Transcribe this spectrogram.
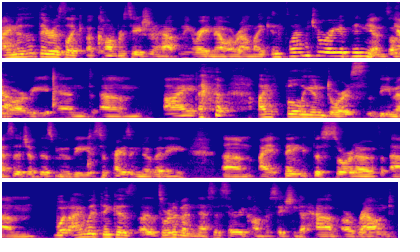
I know that there is like a conversation happening right now around like inflammatory opinions on Yeah. Barbie, and um, I I fully endorse the message of this movie, surprising nobody. Um, I think the sort of um, what I would think is a, sort of a necessary conversation to have around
